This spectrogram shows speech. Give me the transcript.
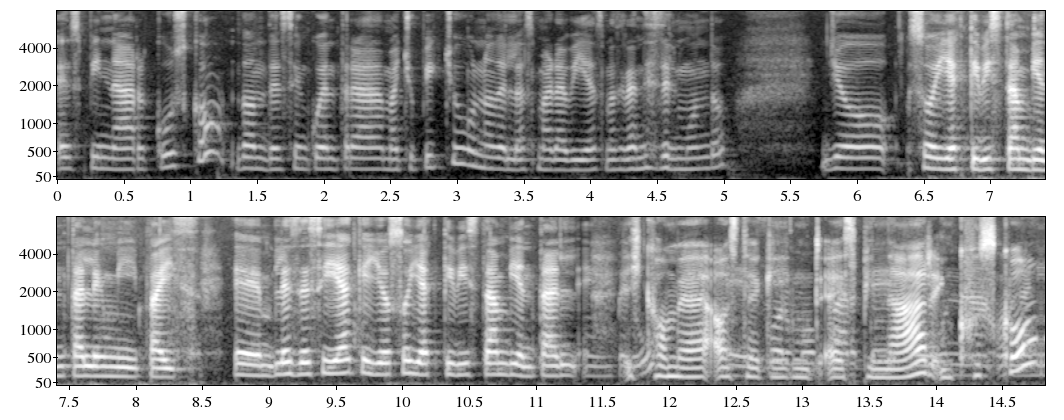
Espinar, Cusco, donde se encuentra Machu Picchu, una de las maravillas más grandes del mundo. Yo soy activista ambiental en mi país. Eh, les decía que yo soy activista ambiental en Perú. Ich komme aus der Gegend Espinar in Cusco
